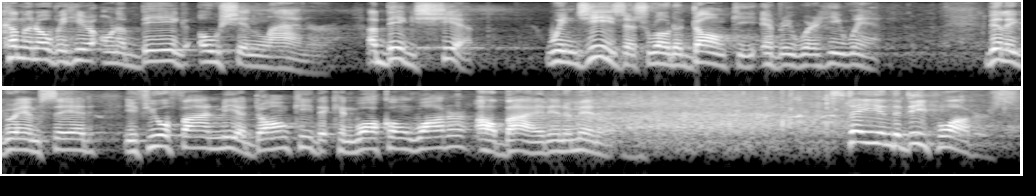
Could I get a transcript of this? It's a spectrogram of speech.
coming over here on a big ocean liner, a big ship, when Jesus rode a donkey everywhere he went? Billy Graham said, If you'll find me a donkey that can walk on water, I'll buy it in a minute. Stay in the deep waters.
